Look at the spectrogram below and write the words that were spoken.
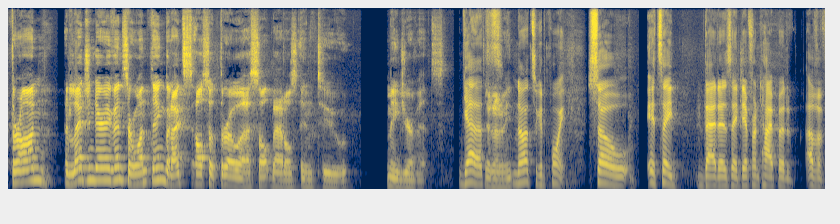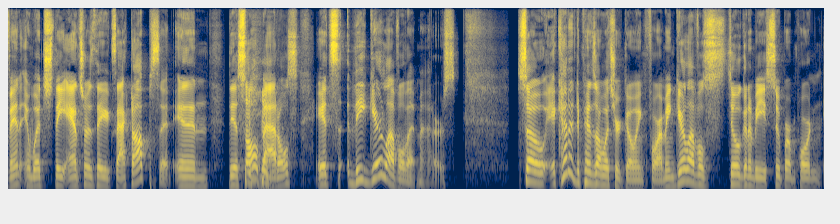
Thrawn legendary events are one thing, but I'd also throw uh, assault battles into major events. Yeah, that's You know what I mean? no, that's a good point. So it's a that is a different type of, of event in which the answer is the exact opposite. In the assault battles, it's the gear level that matters. So it kind of depends on what you're going for. I mean, gear level's still going to be super important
